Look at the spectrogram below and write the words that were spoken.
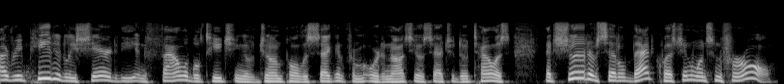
I've repeatedly shared the infallible teaching of John Paul II from Ordinatio Sacerdotalis that should have settled that question once and for all.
